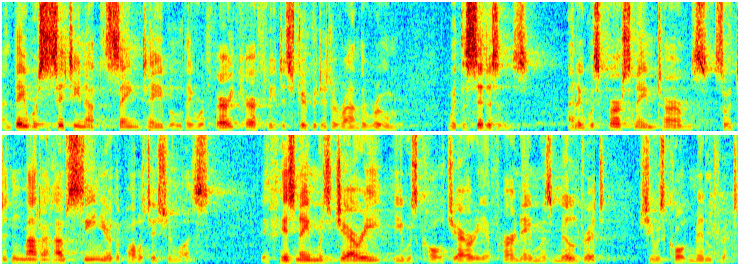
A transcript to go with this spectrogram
and they were sitting at the same table. They were very carefully distributed around the room with the citizens. And it was first name terms, so it didn't matter how senior the politician was. If his name was Jerry, he was called Jerry. If her name was Mildred, she was called Mildred.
